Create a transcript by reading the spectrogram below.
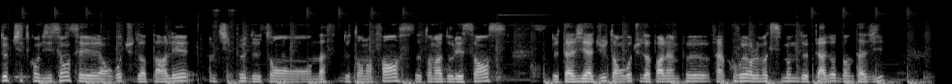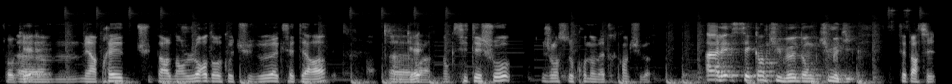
petites conditions. C'est en gros, tu dois parler un petit peu de ton, de ton enfance, de ton adolescence, de ta vie adulte. En gros, tu dois parler un peu, enfin, couvrir le maximum de périodes dans ta vie. Ok. Euh, mais après, tu parles dans l'ordre que tu veux, etc. Euh, Donc, si tu es chaud, je lance le chronomètre quand tu veux. Allez, c'est quand tu veux, donc tu me dis. C'est parti.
